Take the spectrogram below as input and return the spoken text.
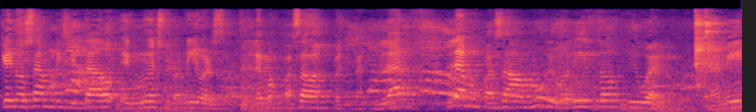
que nos han visitado en nuestro aniversario. Le hemos pasado espectacular, le hemos pasado muy bonito y bueno, para mí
